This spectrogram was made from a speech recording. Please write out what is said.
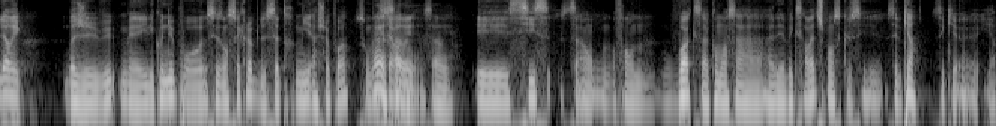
Weiler, il- bah, j'ai vu, mais il est connu pour ses anciens clubs de s'être mis à chaque fois son Ouais, ça oui, ça oui. Et si ça, on, enfin, on voit que ça commence à aller avec Servette, je pense que c'est c'est le cas. C'est qu'il y a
